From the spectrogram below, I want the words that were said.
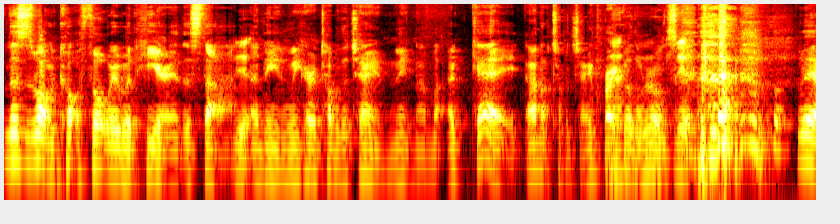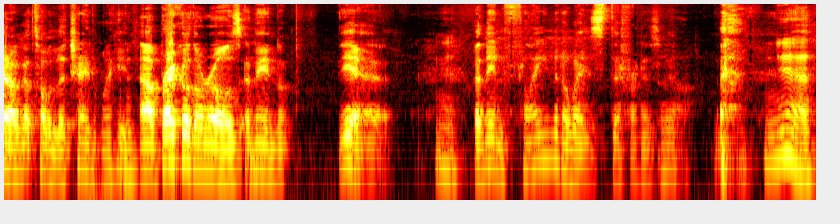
this is what we co- thought we would hear at the start, Yeah. and then we heard top of the chain, and then I'm like, okay, I'm not top of the chain, break all the rules. Yeah, Man, I've got top of the chain in my head. Uh, break all the rules, and then yeah, yeah, but then Flame in a way is different as well. yeah,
